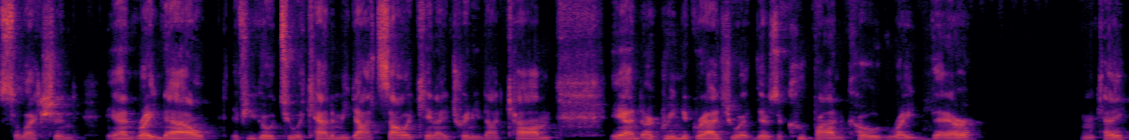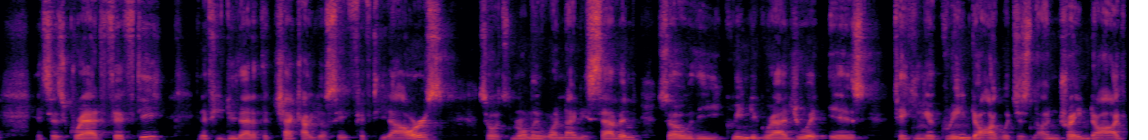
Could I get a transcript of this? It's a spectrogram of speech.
selection. And right now, if you go to academy.solidk9training.com and our green to graduate, there's a coupon code right there. Okay. It says grad 50. And if you do that at the checkout, you'll see $50. So it's normally 197. So the green to graduate is taking a green dog, which is an untrained dog.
